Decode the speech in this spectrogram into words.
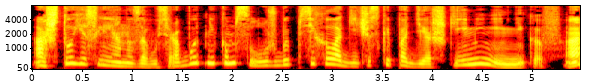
А что, если я назовусь работником службы психологической поддержки именинников, а?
